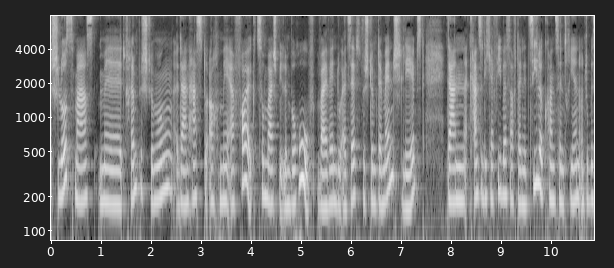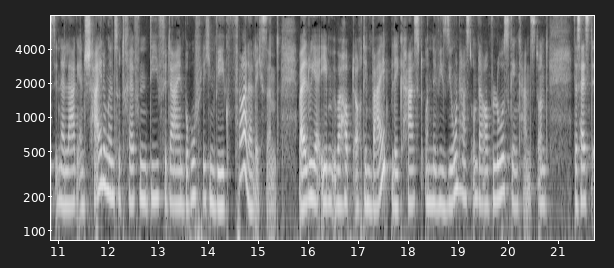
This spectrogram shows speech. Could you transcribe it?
Schluss machst mit Fremdbestimmung, dann hast du auch mehr Erfolg, zum Beispiel im Beruf, weil wenn du als selbstbestimmter Mensch lebst, dann kannst du dich ja viel besser auf deine Ziele konzentrieren und du bist in der Lage, Entscheidungen zu treffen, die für deinen beruflichen Weg förderlich sind, weil du ja eben überhaupt auch den Weitblick hast und eine Vision hast und darauf losgehen kannst. Und das heißt,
